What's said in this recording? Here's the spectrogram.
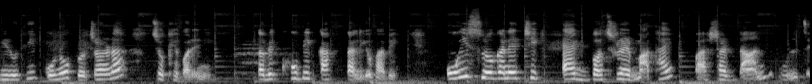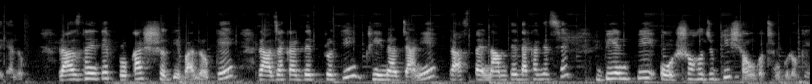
বিরোধী কোনো প্রচারণা চোখে পড়েনি। তবে খুবই কাকতালীয়ভাবে। ওই স্লোগানের ঠিক এক বছরের মাথায় বাসার দান উল্টে গেল। রাজধানীতে প্রকাশ্য দিবালোকে রাজাকারদের প্রতি ঘৃণা জানিয়ে রাস্তায় নামতে দেখা গেছে বিএনপি ও সহযোগী সংগঠনগুলোকে।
